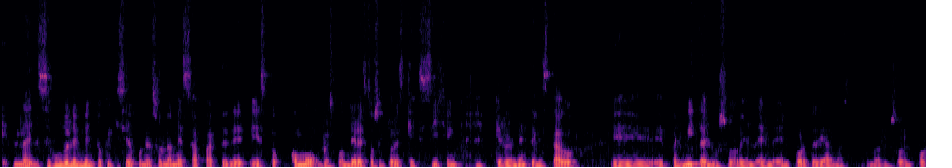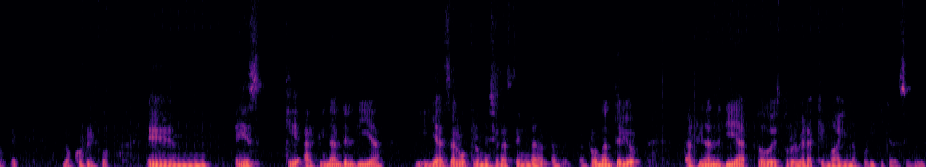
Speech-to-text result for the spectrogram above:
el segundo elemento que quisiera poner sobre la mesa, aparte de esto, cómo responder a estos sectores que exigen que realmente el Estado eh, permita el uso, el, el- porte de armas, no el uso del porte, lo corrijo, eh, es que al final del día, y ya es algo que lo mencionaste en eh, ronda anterior, al final del día todo esto revela que no hay una política de seguridad,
